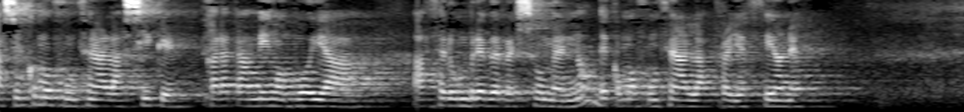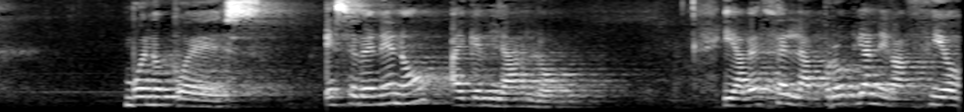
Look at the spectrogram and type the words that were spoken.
Así es como funciona la psique. Ahora también os voy a hacer un breve resumen ¿no? de cómo funcionan las proyecciones. Bueno, pues ese veneno hay que mirarlo. Y a veces la propia negación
